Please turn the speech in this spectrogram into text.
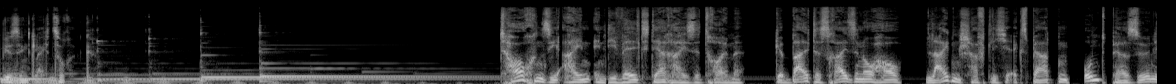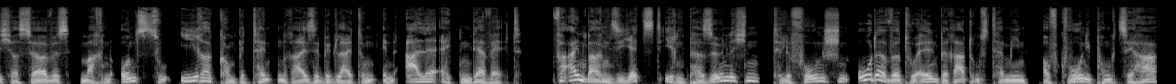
Wir sind gleich zurück. Tauchen Sie ein in die Welt der Reiseträume. Geballtes Reiseknow-how leidenschaftliche Experten und persönlicher Service machen uns zu Ihrer kompetenten Reisebegleitung in alle Ecken der Welt. Vereinbaren Sie jetzt Ihren persönlichen, telefonischen oder virtuellen Beratungstermin auf quoni.ch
